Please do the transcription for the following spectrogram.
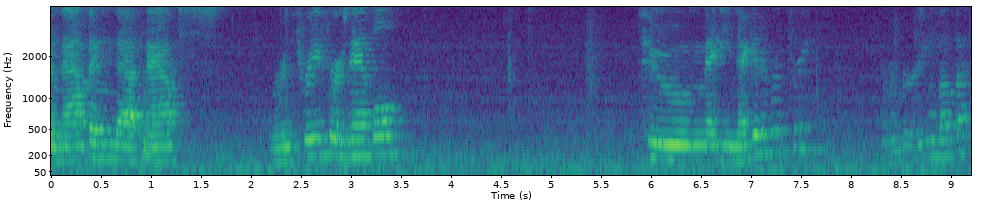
A mapping that maps root 3, for example, to maybe negative root 3? Remember reading about that?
